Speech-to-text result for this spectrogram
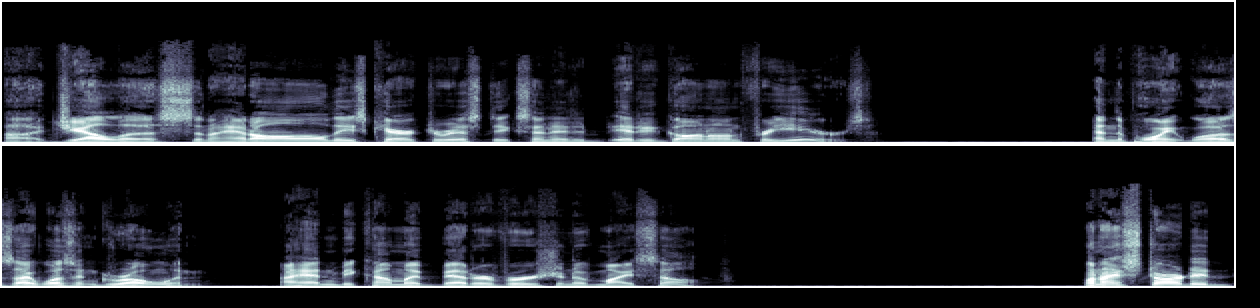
uh, jealous and I had all these characteristics and it, it had gone on for years. And the point was I wasn't growing. I hadn't become a better version of myself. When I started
